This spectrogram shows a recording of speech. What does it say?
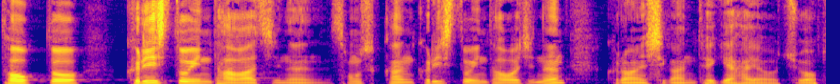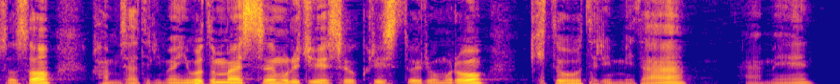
더욱더 그리스도인다워지는 성숙한 그리스도인다워지는 그러한 시간 되게 하여 주옵소서. 감사드리며 이 모든 말씀 우리 주 예수 그리스도 이름으로 기도드립니다. 아멘.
